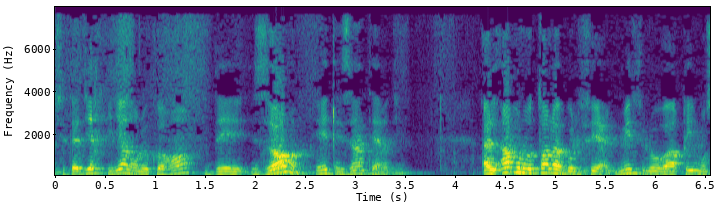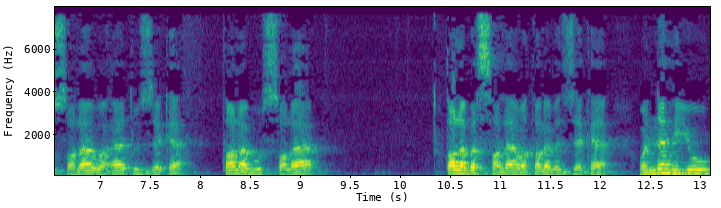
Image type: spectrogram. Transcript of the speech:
C'est-à-dire qu'il y a dans le Coran des ordres et des interdits. الأمر طلب الفعل مثل وأقيموا الصلاة وآتوا الزكاة طلب الصلاة طلب الصلاة وطلب الزكاة والنهي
